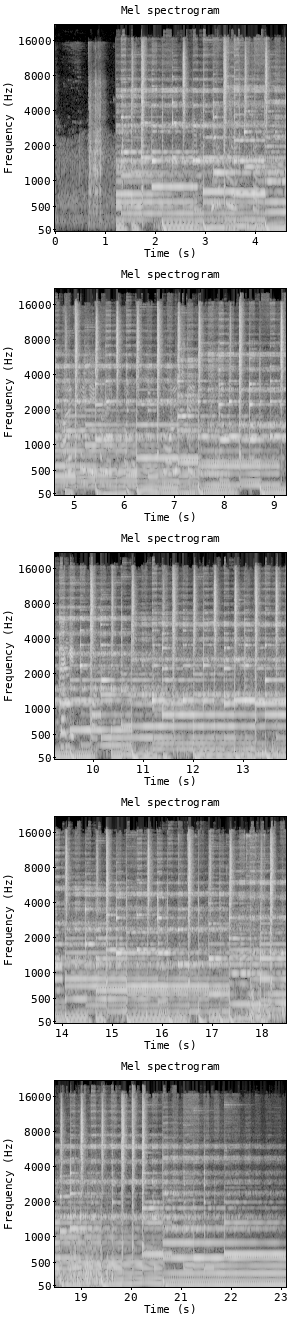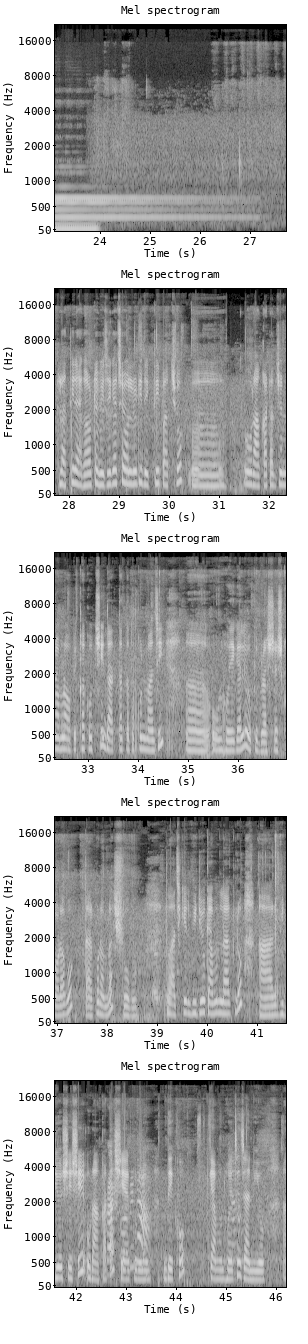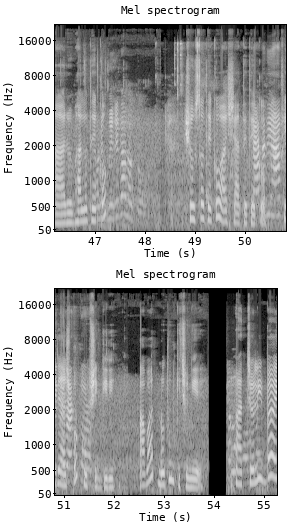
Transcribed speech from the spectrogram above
রাত্রির এগারোটা বেজে গেছে অলরেডি দেখতেই পাচ্ছ। ওর আঁকাটার জন্য আমরা অপেক্ষা করছি। দাঁতটা ততক্ষণ মাঝি ওর হয়ে গেলে ওকে ব্রাশ ট্রাশ করাবো। তারপর আমরা শোবো। তো আজকের ভিডিও কেমন লাগল? আর ভিডিও শেষে ওর আঁকাটা শেয়ার করলাম। দেখো কেমন হয়েছে জানিও। আর ভালো থেকো। সুস্থ থেকো আর সাথে থেকো। ফিরে আসব খুব। শিগগিরই। আবার নতুন কিছু নিয়ে। আর চলি বাই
